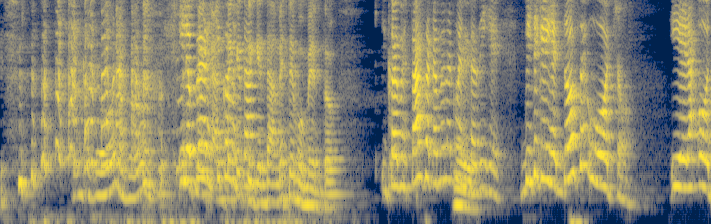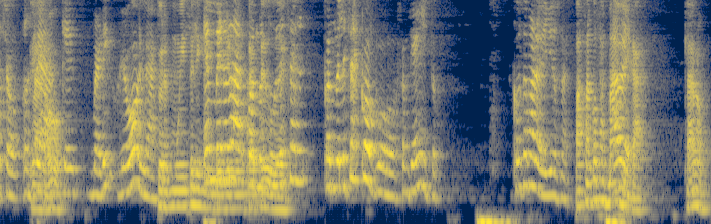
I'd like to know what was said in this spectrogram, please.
Qué buena, qué buena. Y lo Me peor es que cuando que estaba, tú que dame este momento. y cuando estaba sacando la cuenta Sí. dije, viste que dije 12 u 8 y era 8, o sea, que marico, qué bola. Tú eres muy inteligente. En verdad, cuando tú le echas, cuando le echas coco, Santiaguito, cosas maravillosas. Pasan cosas mágicas. Claro.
